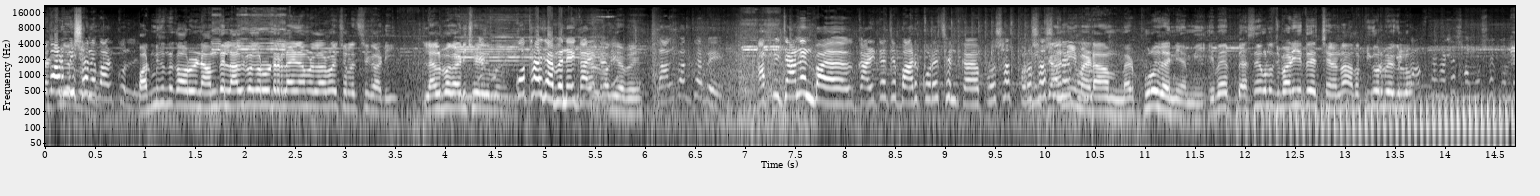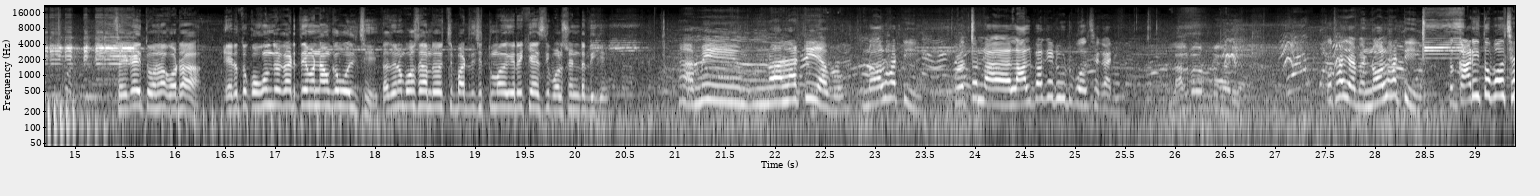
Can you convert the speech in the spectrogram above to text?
পারমিশনে বার করলেন? পারমিশন তো কারণে আমাদের লালবাগ রোডের লাইন আমরা লালবাগ চালাচ্ছি গাড়ি। লালবাগ গাড়ি ছেড়ে দেবো। কোথায় যাবেন এই গাড়ি লালবাগ যাবে। লালবাগ যাবে? আপনি জানেন বা- গাড়িটা যে বার করেছেন কা- প্রশাস প্রশাসন জানি ম্যাডাম পুরো জানি আমি। এবার প্যাসেঞ্জারগুলো তো বাড়ি যেতে যাচ্ছে না তো কি করবে এগুলো সমস্যা করলে কি করবেন? সেটাই তো না কথা। এটা তো কখন ধরে গাড়িতে আমার নামকে বলছে। তার জন্য বসে আমরা হচ্ছে বাড়ি দিচ্ছে তোমাদেরকে রেখে আসি বল সেন্টার দিকে। আমি নলহাটি যাব। নলহাটি? পুরো তো লালবাগের রুট বলছে গাড়ি। লালবাগ রোডের গাড়ি কোথায় যাবে? নলহাটি? তো গাড়ি তো বলছে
